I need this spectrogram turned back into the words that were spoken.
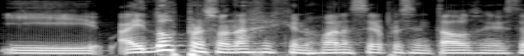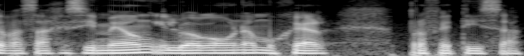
y hay dos personajes que nos van a ser presentados en este pasaje, Simeón y luego una mujer profetiza.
